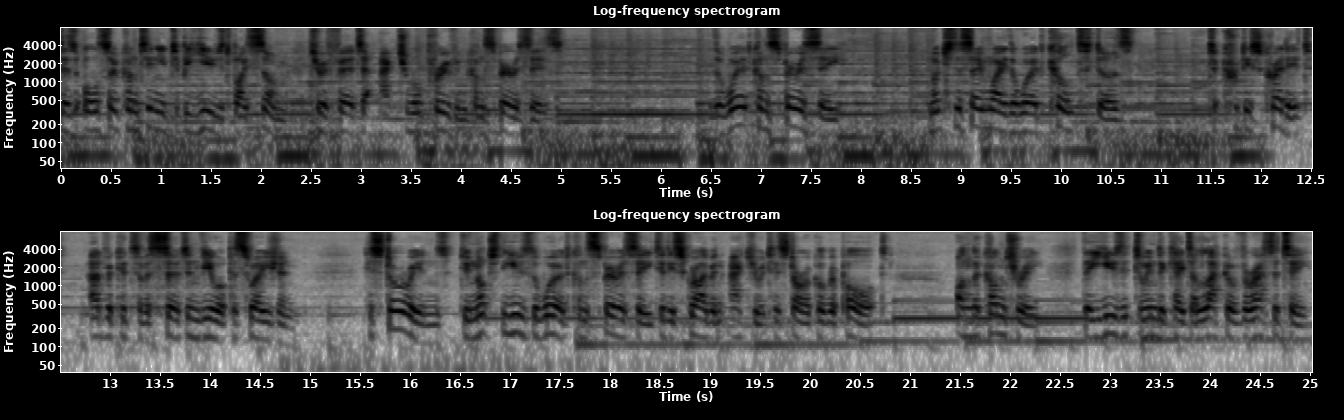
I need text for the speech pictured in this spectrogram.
has also continued to be used by some to refer to actual proven conspiracies. The word conspiracy, much the same way the word cult does, to discredit advocates of a certain view or persuasion. Historians do not use the word conspiracy to describe an accurate historical report. On the contrary, they use it to indicate a lack of veracity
